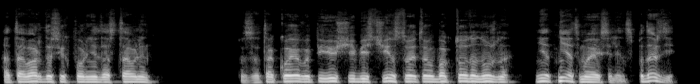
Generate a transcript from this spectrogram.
а товар до сих пор не доставлен. За такое вопиющее бесчинство этого Бактона нужно... Нет-нет, мой экселленс, подожди.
